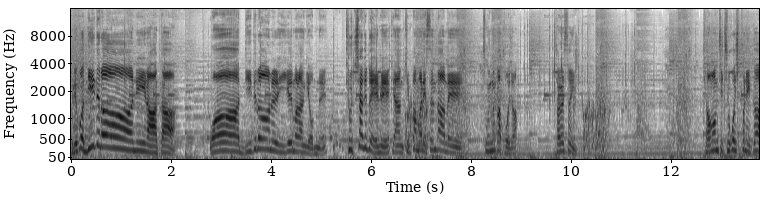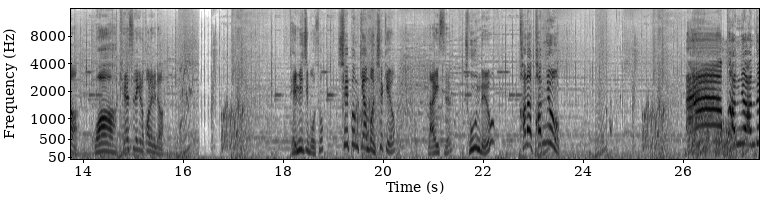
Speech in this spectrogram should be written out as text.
그리고 니드런이 나왔다. 와, 니드런을 이길 만한 게 없네. 교체하기도 애매해. 그냥 김밥말이 쓴 다음에 죽는 값 보자. 절스임. 경험치 주고 싶으니까 와 개쓰레기로 꺼냅니다. 데미지 보소? 실뿜기 한번 칠게요. 나이스. 좋은데요? 가라 팜유 아 팜유 안돼!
